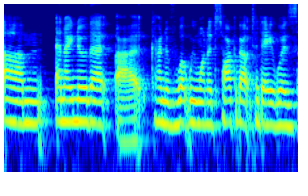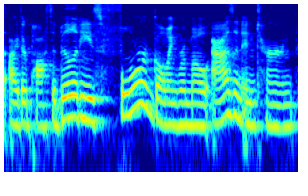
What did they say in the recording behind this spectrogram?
Um, and I know that uh, kind of what we wanted to talk about today was either possibilities for going remote as an intern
